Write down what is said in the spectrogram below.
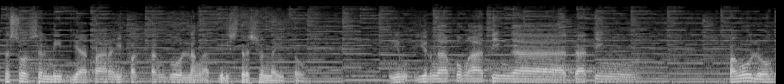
sa social media para ipagtanggol ang administrasyon na ito. Yung, yun nga pong ating ah, dating Pangulo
